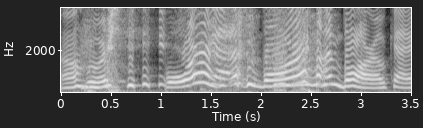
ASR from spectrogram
Oh. boor yeah, bore. I'm bore. Okay.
